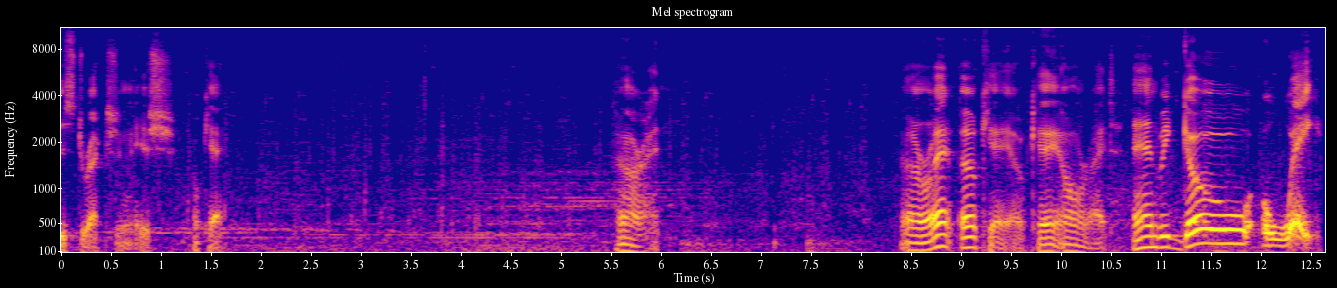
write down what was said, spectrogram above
this direction-ish. Okay. Alright. Alright, okay, okay, alright. And we go away.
